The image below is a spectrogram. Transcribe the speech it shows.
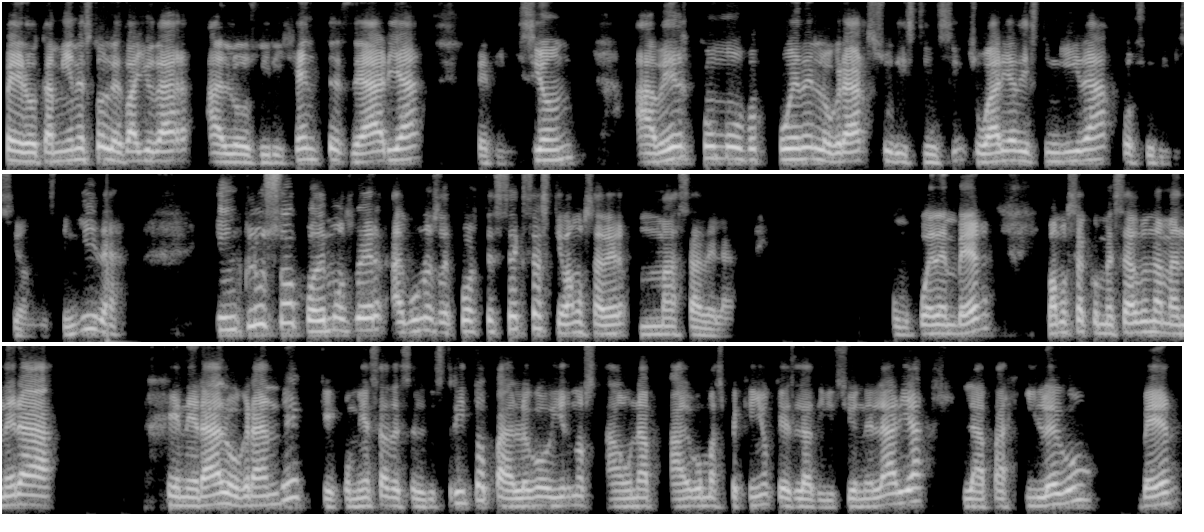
pero también esto les va a ayudar a los dirigentes de área, de división, a ver cómo pueden lograr su, su área distinguida o su división distinguida. Incluso podemos ver algunos reportes extras que vamos a ver más adelante. Como pueden ver, vamos a comenzar de una manera general o grande que comienza desde el distrito para luego irnos a, una, algo más pequeño que es la división del área la, y luego ver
